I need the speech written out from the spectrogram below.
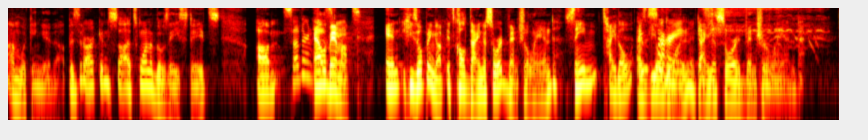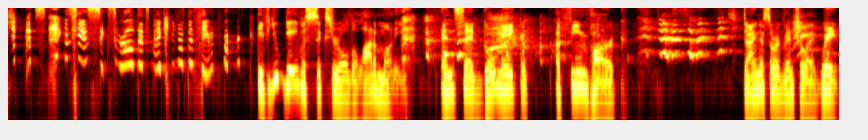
I'm looking it up. Is it Arkansas? It's one of those A states. Southern Alabama. States. And he's opening up. It's called Dinosaur Adventureland. Same title as I'm the sorry. old one, Is- Dinosaur Adventureland. Is he a six year old that's making up a theme park? if you gave a six year old a lot of money and said, go make a, a theme park, Dinosaur Adventureland. Wait,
